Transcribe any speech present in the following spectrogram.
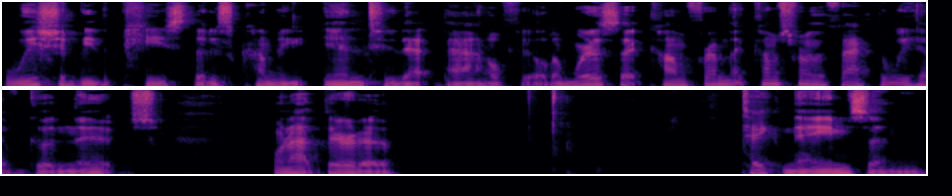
we should be the peace that is coming into that battlefield and where does that come from that comes from the fact that we have good news we're not there to take names and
